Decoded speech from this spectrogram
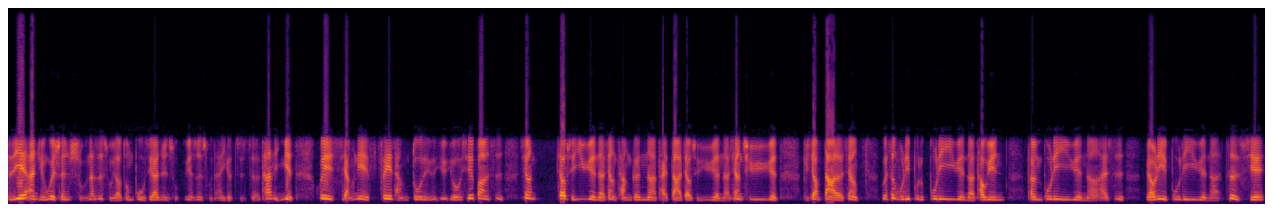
职业安全卫生署，那是属于劳动部职业安全署卫生署的一个职责，它里面会详列非常多的，有有有些办是像。教学医院呢，像长庚啊、台大教学医院呢，像区域医院比较大的，像卫生福利部的部立医院呢，桃园桃园部立医院呢，还是苗栗部立医院呢，这些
